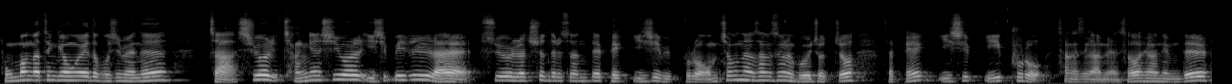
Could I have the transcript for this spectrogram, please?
동방 같은 경우에도 보시면은 자, 10월, 작년 10월 21일 날 수요일 날 추천드렸었는데 122% 엄청난 상승을 보여줬죠. 자, 122% 상승하면서 회원님들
